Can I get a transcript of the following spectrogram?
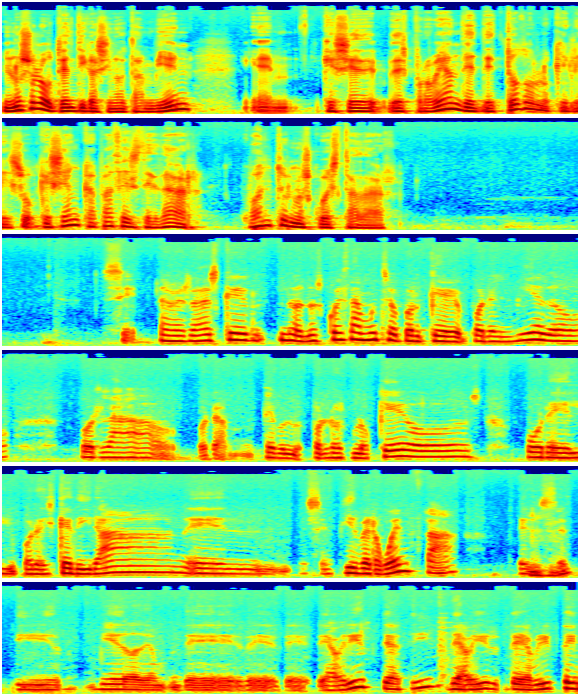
no solo auténticas, sino también em, que se desprovean de, todo lo que les, que sean capaces de dar. ¿Cuánto nos cuesta dar? Sí, la verdad es que nos cuesta mucho porque por el miedo, por, la, por, los bloqueos, por el, por el que dirán, el sentir vergüenza, el sentir miedo de, abrirte a ti, de, abrir, de abrirte y,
